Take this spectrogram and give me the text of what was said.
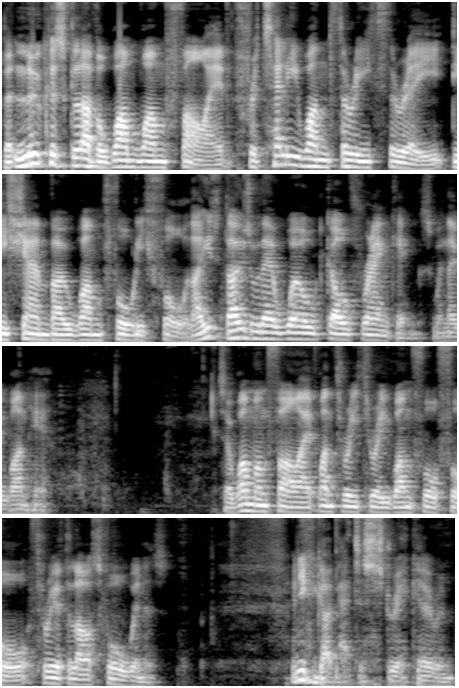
but Lucas Glover 115, Frittelli 133, DeChambeau 144. Those, those were their world golf rankings when they won here. So 115, 133, 144, three of the last four winners. And you can go back to Stricker and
